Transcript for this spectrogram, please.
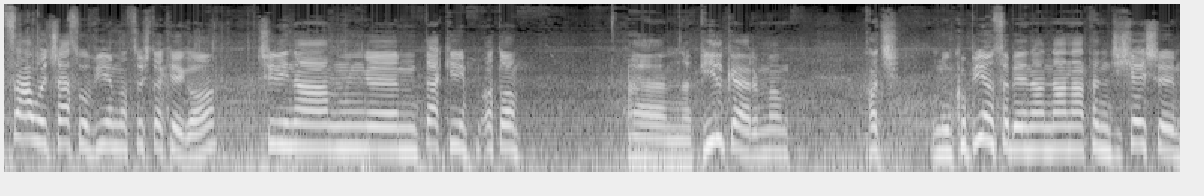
cały czas łowiłem na coś takiego, czyli na mm, taki oto pilker, no, choć kupiłem sobie na, na, na ten dzisiejszy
